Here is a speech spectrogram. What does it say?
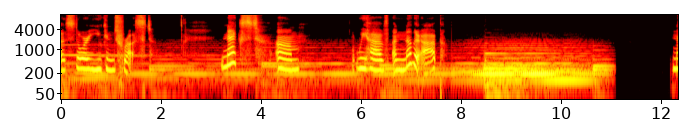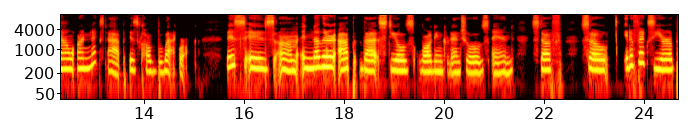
a store you can trust. Next, um, we have another app. Now, our next app is called BlackRock. This is um, another app that steals login credentials and stuff. So it affects Europe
